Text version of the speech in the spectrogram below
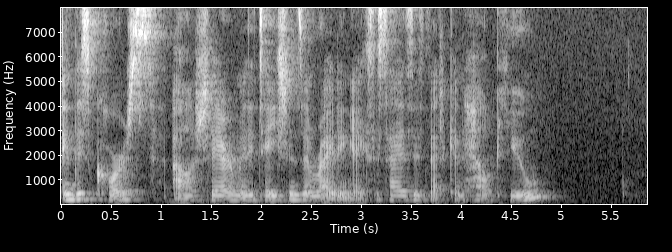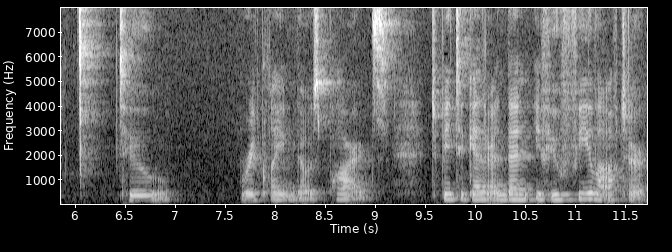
in this course, I'll share meditations and writing exercises that can help you to reclaim those parts, to be together. And then, if you feel after,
